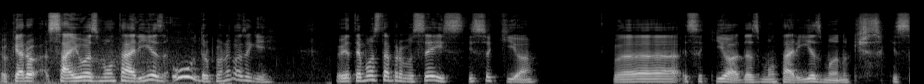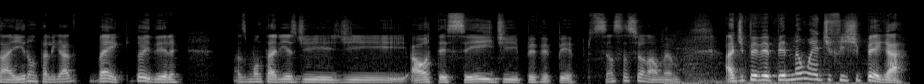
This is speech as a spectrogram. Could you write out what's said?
Eu quero... Saiu as montarias... Uh, dropei um negócio aqui. Eu ia até mostrar pra vocês isso aqui, ó. Uh, isso aqui, ó, das montarias, mano, que, que saíram, tá ligado? Véi, que doideira. As montarias de, de AOTC e de PVP. Sensacional mesmo. A de PVP não é difícil de pegar.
